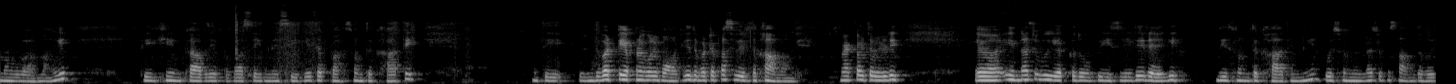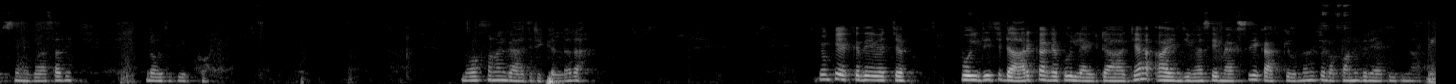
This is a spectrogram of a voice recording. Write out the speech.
ਮੰਗਵਾਵਾਂਗੇ ਤੇ ਕਿੰਗ ਖਾਬ ਦੇ ਆਪਾਂ ਪਾਸੇ ਇੰਨੇ ਸੀਗੇ ਤੇ ਆਪਾਂ ਤੁਹਾਨੂੰ ਦਿਖਾਤੇ ਤੇ ਦੁਪੱਟੇ ਆਪਣੇ ਕੋਲੇ ਪਹੁੰਚ ਗਏ, ਦੁਪੱਟੇ ਆਪਾਂ ਸਵੇਰ ਦਿਖਾਵਾਂਗੇ ਮੈਂ ਕਿਹਾ ਚਲੋ ਜਿਹੜੇ ਇਹਨਾਂ ਚ ਕੋਈ ਇੱਕ ਦੋ ਪੀਸ ਜਿਹੜੇ ਰਹਿ ਗਏ ਦੀ ਤੁਹਾਨੂੰ ਦਿਖਾ ਦਿੰਨੀ ਆ ਕੋਈ ਤੁਹਾਨੂੰ ਇਹਨਾਂ ਚ ਪਸੰਦ ਹੋਏ ਤੁਸੀਂ ਮੰਗਵਾ ਸਕਦੇ ਲਓ ਜੀ ਦੇਖੋ। ਬਹੁਤ ਸੋਹਣਾ ਗਾਜਰੀ ਕਲਰ ਆ। ਕਿਉਂਕਿ ਇੱਕ ਦੇ ਵਿੱਚ ਕੋਈ ਇਹਦੇ ਚ ਡਾਰਕ ਆ ਗਿਆ, ਕੋਈ ਲਾਈਟ ਆ ਗਿਆ ਆਏ ਜੀ ਵੈਸੇ ਮੈਕਸ ਦੇ ਕਰਕੇ ਉਹਨਾਂ ਨੇ, ਚਲੋ ਆਪਾਂ ਨੂੰ ਵੈਰਾਈਟੀ ਬਣਾਤੀ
